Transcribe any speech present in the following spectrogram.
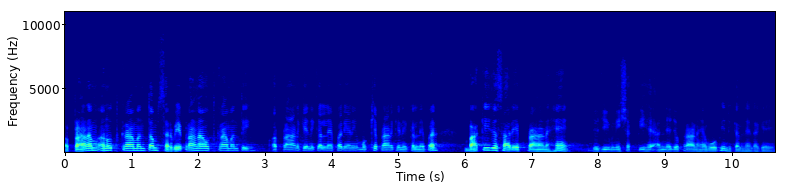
और प्राणम अनुत्क्रामंतम, सर्वे प्राणा उत्क्रामंती। और प्राण के निकलने पर, यानी मुख्य प्राण के निकलने पर, बाकी जो सारे प्राण हैं, जो जीवनी शक्ति है, अन्य जो प्राण है, वो भी निकलने लगे।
